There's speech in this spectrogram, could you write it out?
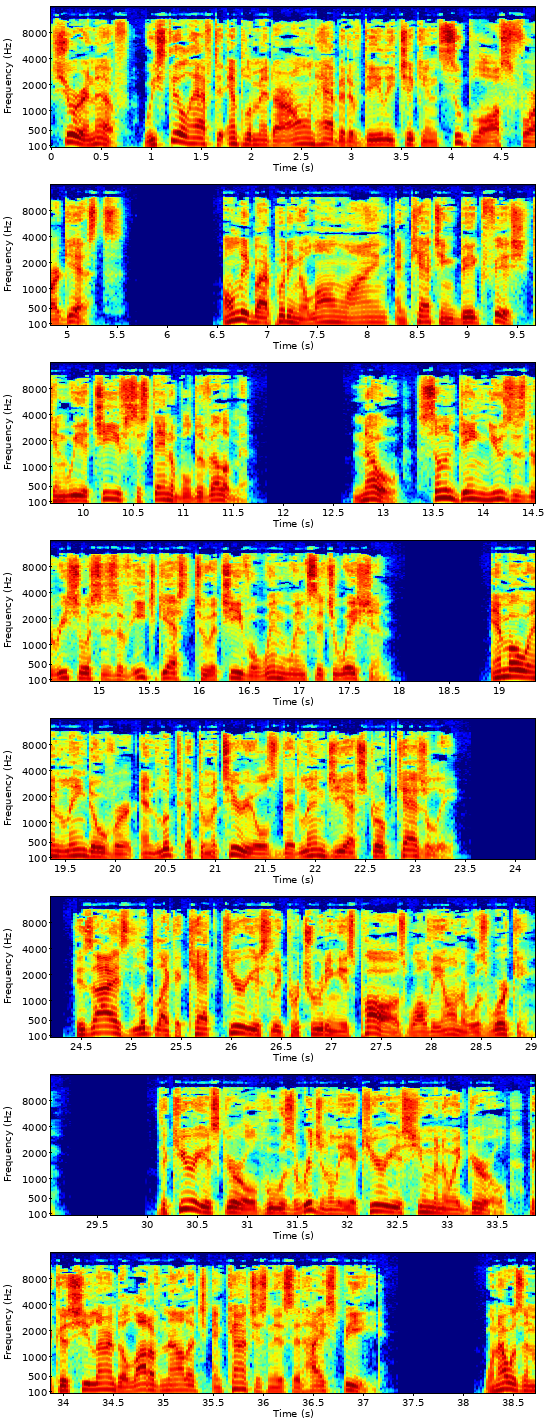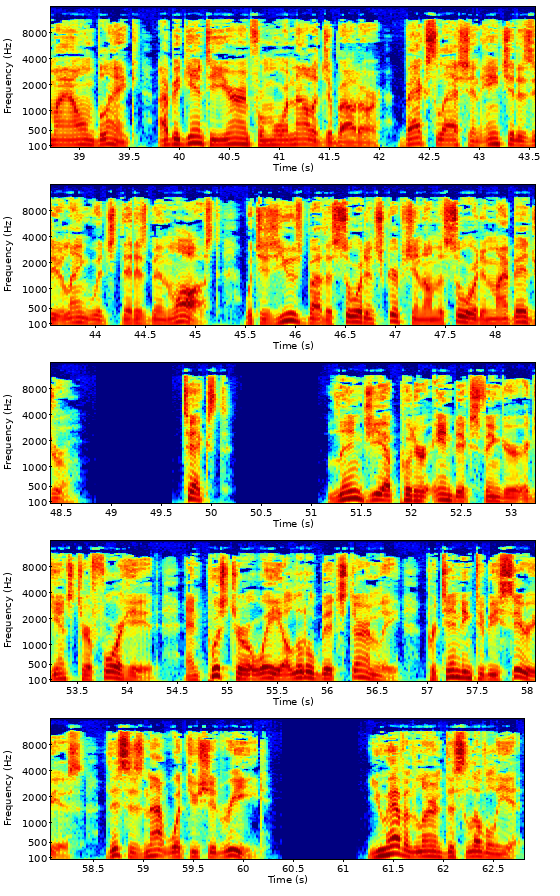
Sure enough, we still have to implement our own habit of daily chicken soup loss for our guests. Only by putting a long line and catching big fish can we achieve sustainable development. No, Sun Ding uses the resources of each guest to achieve a win-win situation. MON leaned over and looked at the materials that Lin Jie stroked casually. His eyes looked like a cat curiously protruding his paws while the owner was working. The curious girl who was originally a curious humanoid girl because she learned a lot of knowledge and consciousness at high speed. When I was in my own blank, I began to yearn for more knowledge about our backslash an ancient Azir language that has been lost, which is used by the sword inscription on the sword in my bedroom. Text Lin Jie put her index finger against her forehead and pushed her away a little bit sternly, pretending to be serious, this is not what you should read. You haven't learned this level yet.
